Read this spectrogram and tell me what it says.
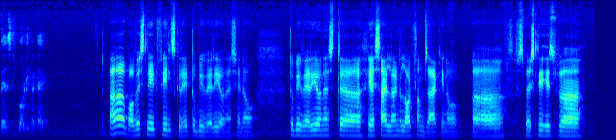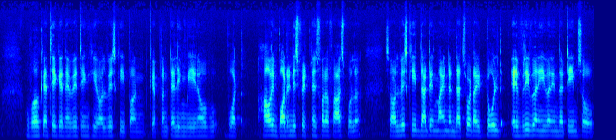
best bowling attack? Uh, obviously, it feels great to be very honest. You know, to be very honest, uh, yes, I learned a lot from Zach. You know, uh, especially his uh, work ethic and everything. He always keep on kept on telling me, you know, what how important is fitness for a fast bowler. So always keep that in mind, and that's what I told everyone, even in the team. So,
